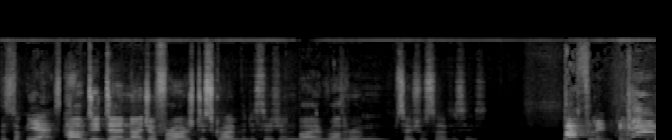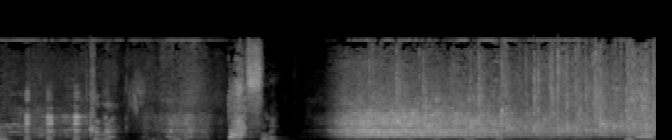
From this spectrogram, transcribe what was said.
The sto- yes. How did uh, Nigel Farage describe the decision by Rotherham Social Services? Baffling. Correct. baffling.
